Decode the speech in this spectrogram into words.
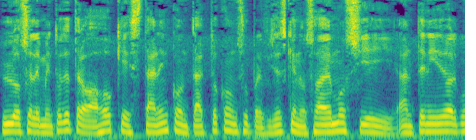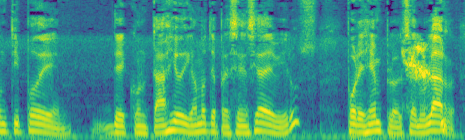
los elementos de trabajo que están en contacto con superficies que no sabemos si han tenido algún tipo de, de contagio, digamos, de presencia de virus? Por ejemplo, el celular.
